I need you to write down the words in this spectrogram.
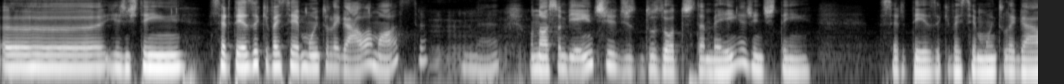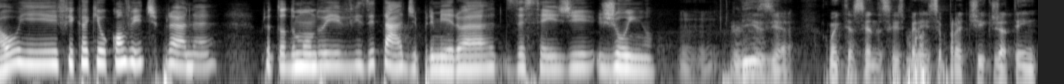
Ah, e a gente tem certeza que vai ser muito legal a mostra. Né? O nosso ambiente de- dos outros também, a gente tem certeza que vai ser muito legal. E fica aqui o convite para né, para todo mundo ir visitar de 1 a 16 de junho. Lísia, como é que está sendo essa experiência para ti, que já tem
